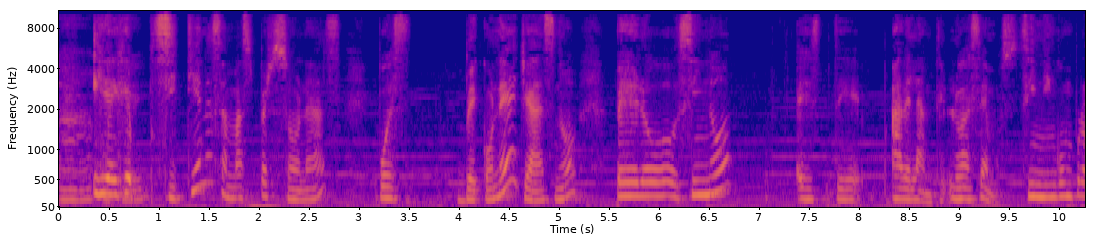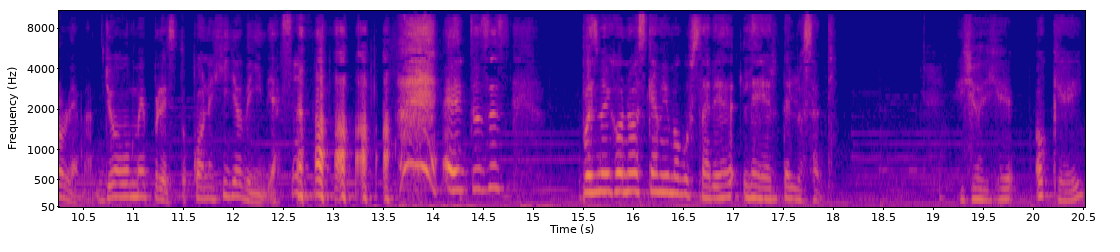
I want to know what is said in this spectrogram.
Ah, y dije, si tienes a más personas, pues ve con ellas, ¿no? Pero si no, este, adelante, lo hacemos, sin ningún problema. Yo me presto, conejillo de indias. Entonces, pues me dijo, no, es que a mí me gustaría leértelos a ti. Y yo dije, ok. ¿eh?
